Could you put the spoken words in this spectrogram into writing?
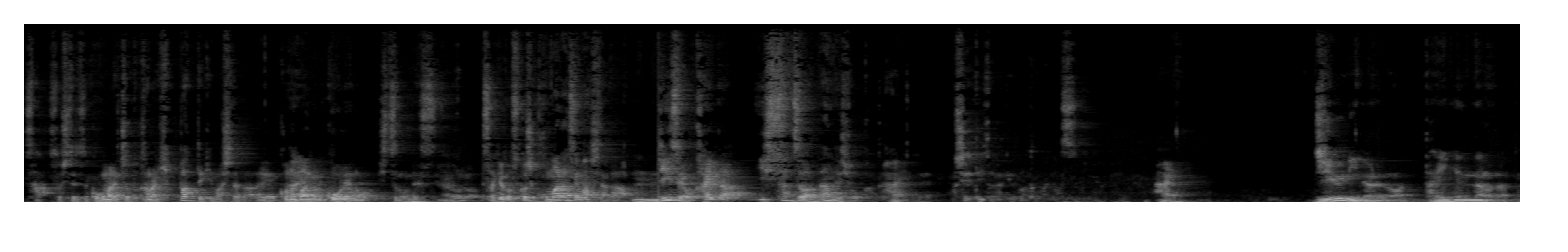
さあ、そしてですね、ここまでちょっとかなり引っ張ってきましたが、えーこの番組恒例の質問です。なるほど。先ほど少し困らせましたが、うん人生を変えた一冊は何でしょうかはい教えていただければと思います。はい。自由になるのは大変なのだと、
